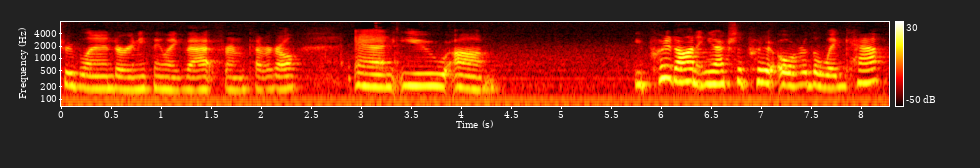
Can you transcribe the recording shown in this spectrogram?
TruBlend or anything like that from CoverGirl and you um, you put it on and you actually put it over the wig cap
